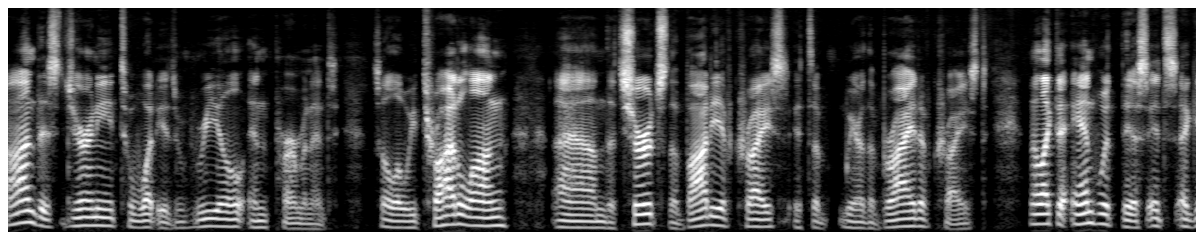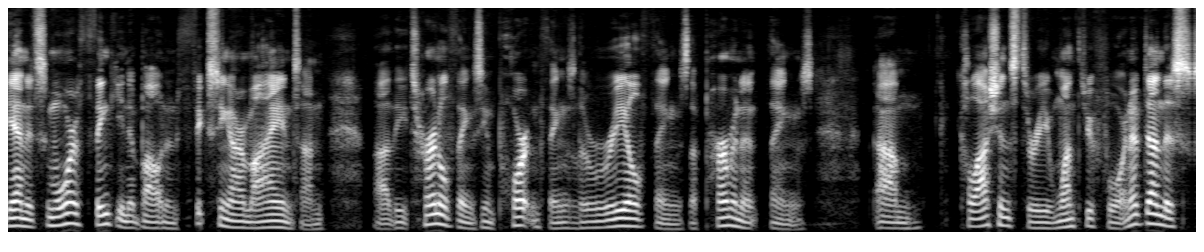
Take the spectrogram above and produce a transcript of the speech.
on this journey to what is real and permanent. So we trot along um, the church, the body of Christ. It's a we are the bride of Christ. And I'd like to end with this. It's again, it's more thinking about and fixing our minds on uh, the eternal things, the important things, the real things, the permanent things. Um, Colossians three one through four, and I've done this.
